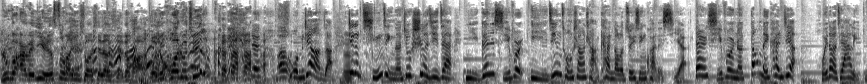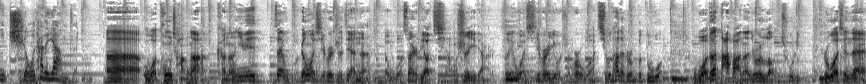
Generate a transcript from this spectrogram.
如果二位一人送上一双限量鞋的话，我就豁出去了。对，呃，我们这样子，这个情景呢，就设计在你跟媳妇儿已经从商场看到了最新款的鞋，但是媳妇儿呢，当没看见，回到家里你求她的样子。呃，我通常啊，可能因为在我跟我媳妇儿之间呢，我算是比较强势一点的，所以我媳妇儿有时候我求她的时候不多。我的打法呢就是冷处理。如果现在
